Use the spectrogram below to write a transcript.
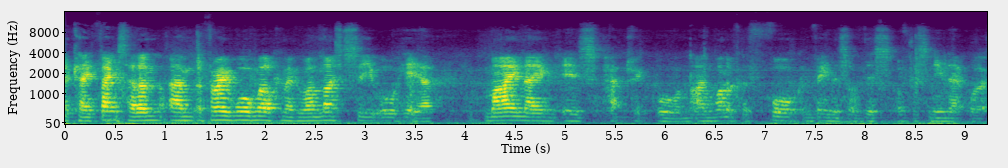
Okay, thanks, Helen. Um, a very warm welcome, everyone. Nice to see you all here. My name is Patrick Baughan. I'm one of the four conveners of this of this new network.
